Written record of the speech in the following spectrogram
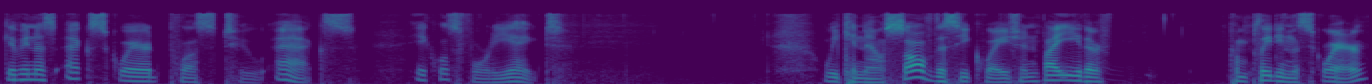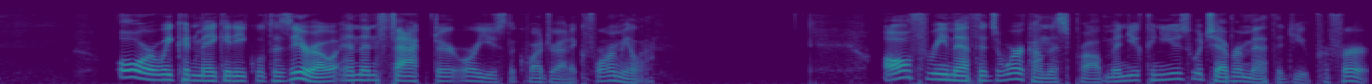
giving us x squared plus 2x equals 48. We can now solve this equation by either completing the square, or we could make it equal to 0 and then factor or use the quadratic formula. All three methods work on this problem, and you can use whichever method you prefer.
